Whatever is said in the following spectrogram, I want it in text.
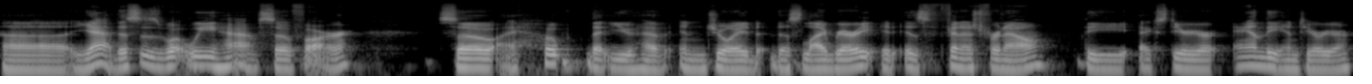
uh, yeah, this is what we have so far. So I hope that you have enjoyed this library. It is finished for now, the exterior and the interior.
